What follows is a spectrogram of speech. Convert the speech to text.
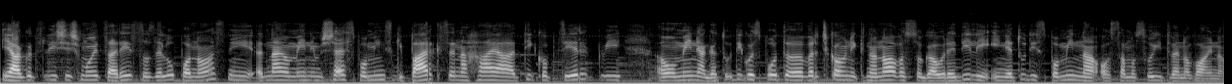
Ja, kot slišiš, mojca, res so zelo ponosni. Naj omenim še spominski park, se nahaja tik ob cerkvi, omenja ga tudi gospod eh, Vrčkovnik, na novo so ga uredili in je tudi spomin na osamosvojitveno vojno.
